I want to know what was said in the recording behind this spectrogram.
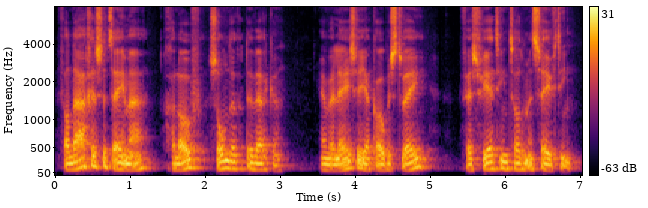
Vandaag is het thema geloof zonder de werken. En we lezen Jacobus 2, vers 14 tot en met 17.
